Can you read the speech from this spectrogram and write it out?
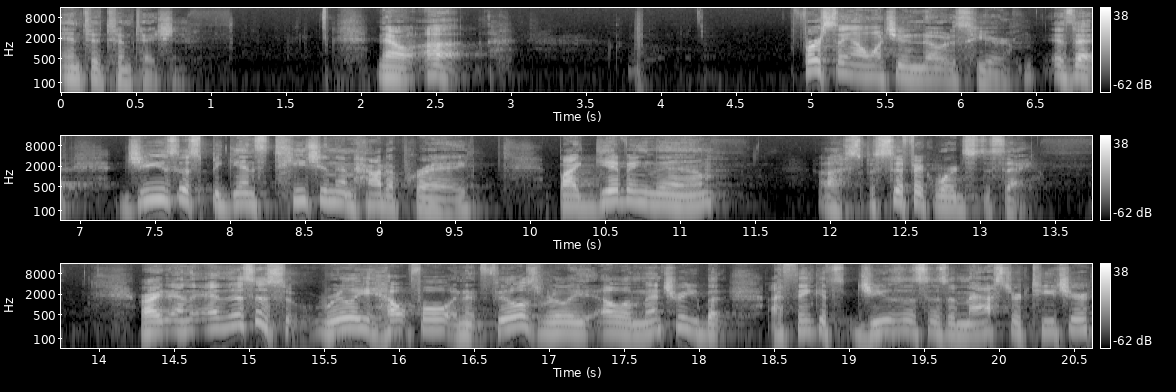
into temptation. Now, uh, first thing I want you to notice here is that Jesus begins teaching them how to pray by giving them uh, specific words to say right? And, and this is really helpful and it feels really elementary, but I think it's Jesus is a master teacher.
